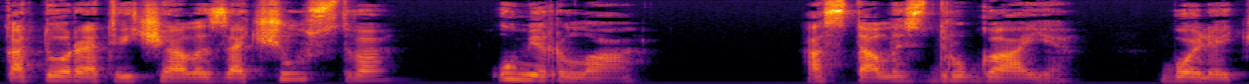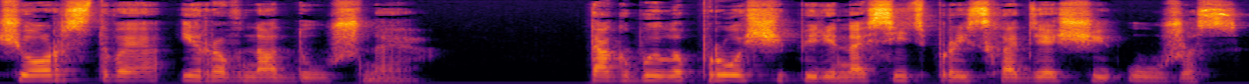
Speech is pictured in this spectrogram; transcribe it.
которая отвечала за чувства, умерла. Осталась другая, более черствая и равнодушная. Так было проще переносить происходящий ужас –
